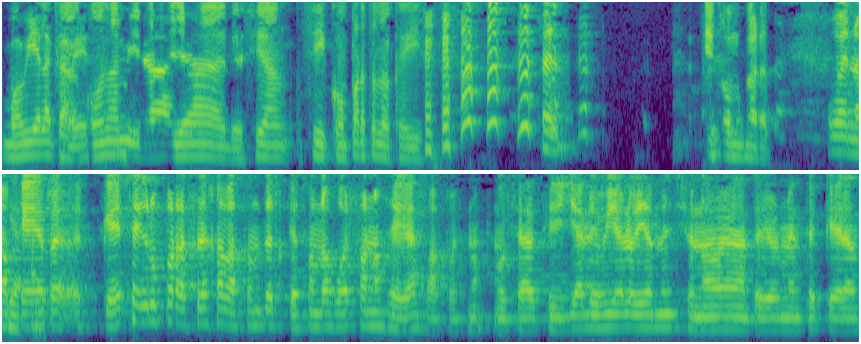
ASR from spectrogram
movía la cabeza. con una mirada ya decían, sí, comparto lo que dice. Y comparte. Bueno, que, re- que ese grupo refleja bastante lo que son los huérfanos de guerra, pues, ¿no? O sea, si ya lo, ya lo había mencionado anteriormente que eran,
